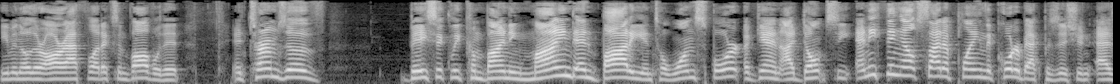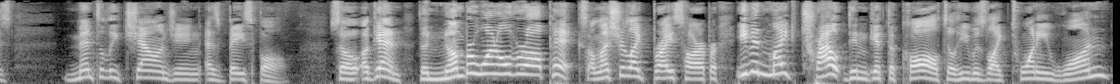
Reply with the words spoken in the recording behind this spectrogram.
even though there are athletics involved with it. In terms of basically combining mind and body into one sport, again, I don't see anything outside of playing the quarterback position as mentally challenging as baseball. So again, the number one overall picks, unless you're like Bryce Harper, even Mike Trout didn't get the call till he was like 21,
